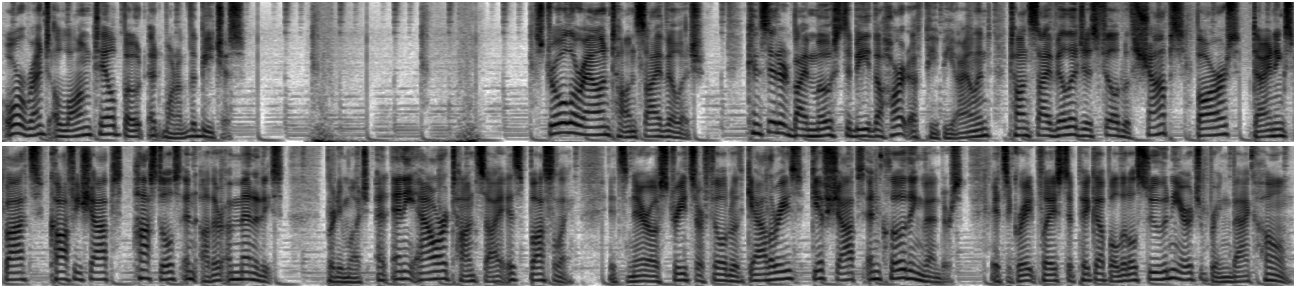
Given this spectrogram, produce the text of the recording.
or rent a long-tail boat at one of the beaches. Stroll around Tonsai Village. Considered by most to be the heart of Phi Island, Tonsai Village is filled with shops, bars, dining spots, coffee shops, hostels, and other amenities. Pretty much at any hour, Tonsai is bustling. Its narrow streets are filled with galleries, gift shops, and clothing vendors. It's a great place to pick up a little souvenir to bring back home.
